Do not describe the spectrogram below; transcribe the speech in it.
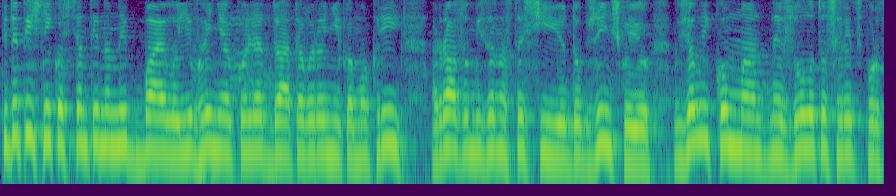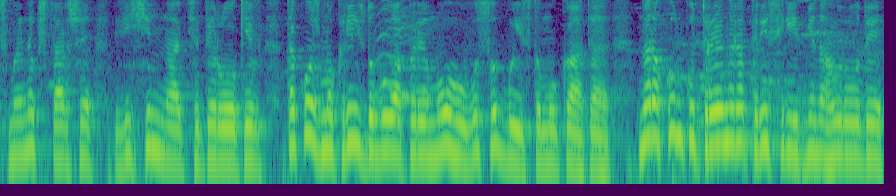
Підопічні Костянтина Недбайло, Євгенія Коляда та Вероніка Мокрій разом із Анастасією Добжинською взяли командне золото серед спортсменок старше 18 років. Також Мокрій здобула перемогу в особистому ката. На рахунку тренера три срібні нагороди.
